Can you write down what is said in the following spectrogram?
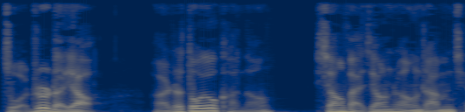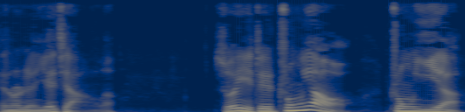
佐治的药，啊，这都有可能相反相成。咱们前段时间也讲了，所以这中药中医啊，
